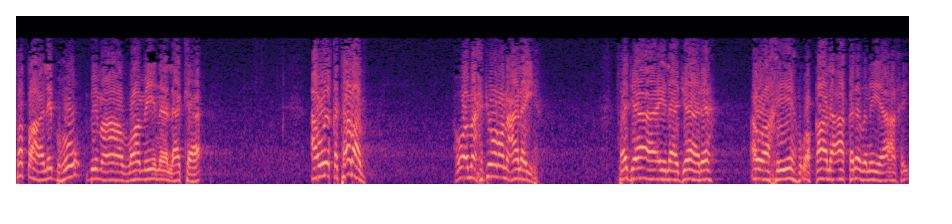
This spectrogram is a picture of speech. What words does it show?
فطالبه بما ضمن لك. أو اقترض. هو محجور عليه. فجاء إلى جاره أو أخيه وقال أقرضني يا أخي.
